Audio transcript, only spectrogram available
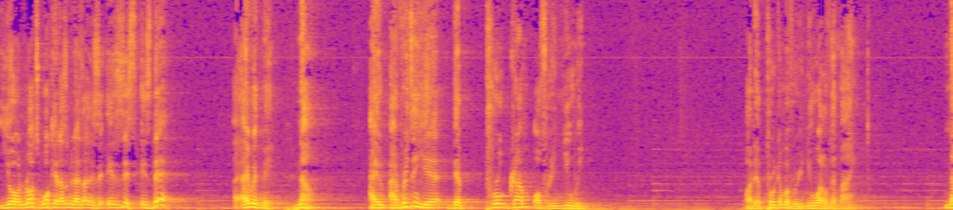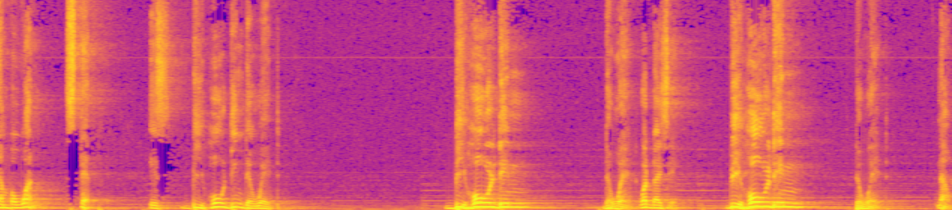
you're not walking doesn't mean that is this, is there. Are you with me? Now, I, I've written here the program of renewing or the program of renewal of the mind. Number one step is beholding the word. Beholding the word. What did I say? Beholding the word. Now,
